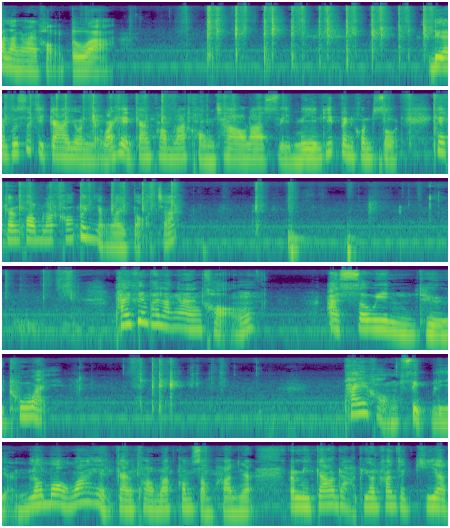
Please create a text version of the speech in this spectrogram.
พลังงานของตัว เดือนพฤศจิกายนหน่อยว่าเหตุการณ์ความรักของชาวราศีมีนที่เป็นคนโสด เหตุการณ์ความรักเขาเป็นอย่างไรต่อจ๊ะไพ่ขึ้นพลังงานของอัศวินถือถ้วยไพ่ของสิบเหรียญเรามองว่าเหตุการณ์ความรักความสัมพันธ์เนี่ยมันมีก้าวดาบที่ค่อนข้างจะเครียด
